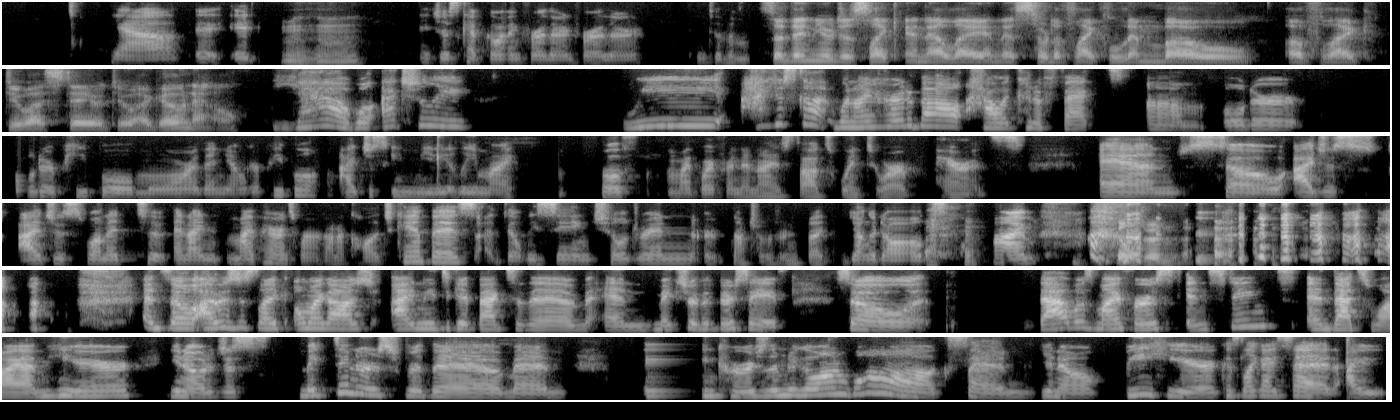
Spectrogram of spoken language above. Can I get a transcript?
yeah, it, it, mm-hmm. it just kept going further and further into the. So then you're just like in LA in this sort of like limbo of like, do I stay or do I go now? Yeah, well, actually, we I just got when I heard about how it could affect um, older older people more than younger people, I just immediately my both my boyfriend and I's thoughts went to our parents. And so I just I just wanted to and I my parents work on a college campus. They'll be seeing children or not children, but young adults time. children. and so I was just like, oh my gosh, I need to get back to them and make sure that they're safe. So that was my first instinct. And that's why I'm here, you know, to just make dinners for them and encourage them to go on walks and, you know, be here. Cause like I said, I,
